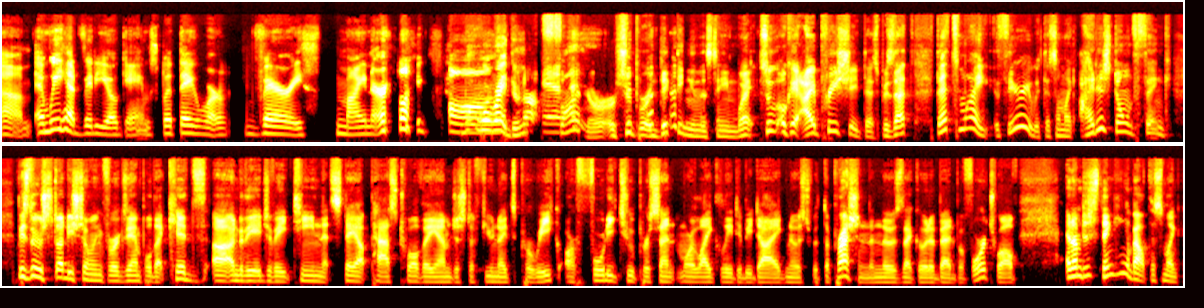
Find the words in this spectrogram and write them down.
Um, and we had video games, but they were very minor like well, well, right they're not and... fun or, or super addicting in the same way. So okay i appreciate this because that that's my theory with this. I'm like i just don't think because there's studies showing for example that kids uh, under the age of 18 that stay up past 12 a.m just a few nights per week are 42% more likely to be diagnosed with depression than those that go to bed before 12 and i'm just thinking about this i'm like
